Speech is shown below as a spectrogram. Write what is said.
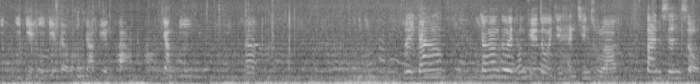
一一点一点的往下变化啊，降低。那所以刚刚刚刚各位同学都已经很清楚了，单伸手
